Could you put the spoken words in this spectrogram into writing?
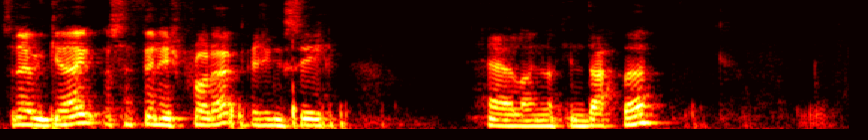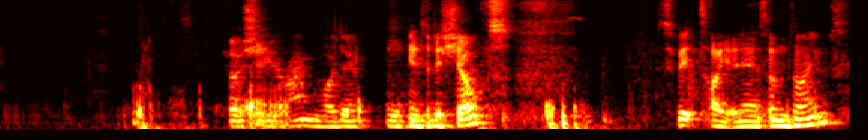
So there we go. That's the finished product. As you can see, hairline looking dapper. Try to show you around if I don't walk into the shelves. It's a bit tight in here sometimes.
